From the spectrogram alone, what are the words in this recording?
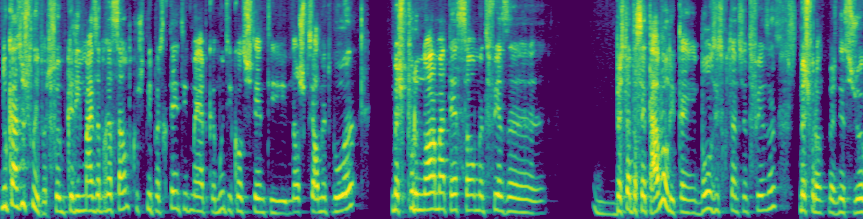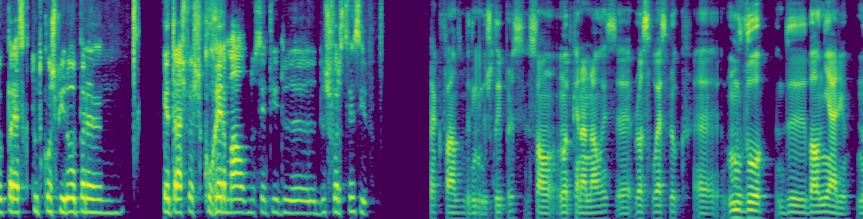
No caso dos Clippers, foi um bocadinho mais aberração, porque os Clippers que têm tido uma época muito inconsistente e não especialmente boa, mas por norma até são uma defesa bastante aceitável e têm bons executantes na defesa, mas pronto, mas nesse jogo parece que tudo conspirou para, entre aspas, correr mal no sentido do esforço defensivo já que falámos um bocadinho dos Clippers, só uma pequena análise. Uh, Russell Westbrook uh, mudou de balneário no,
